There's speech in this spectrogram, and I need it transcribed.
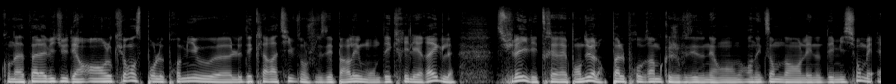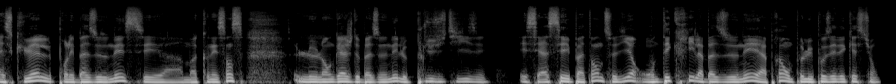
qu'on pas l'habitude. Et en, l'occurrence, pour le premier, euh, le déclaratif dont je vous ai parlé, où on décrit les règles, celui-là, il est très répandu. Alors, pas le programme que je vous ai donné en, exemple dans les notes d'émission, mais SQL, pour les bases de données, c'est, à ma connaissance, le langage de base de données le plus utilisé. Et c'est assez épatant de se dire, on décrit la base de données et après, on peut lui poser des questions.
